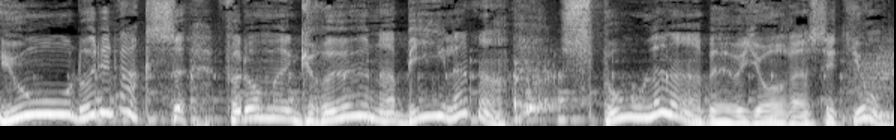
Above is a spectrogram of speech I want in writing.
Jo, då är det dags för de gröna bilarna. Spolarna behöver göra sitt jobb.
